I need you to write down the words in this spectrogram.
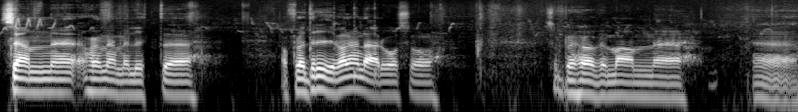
Sen eh, har jag med mig lite, ja, för att driva den där då så, så behöver man eh, eh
